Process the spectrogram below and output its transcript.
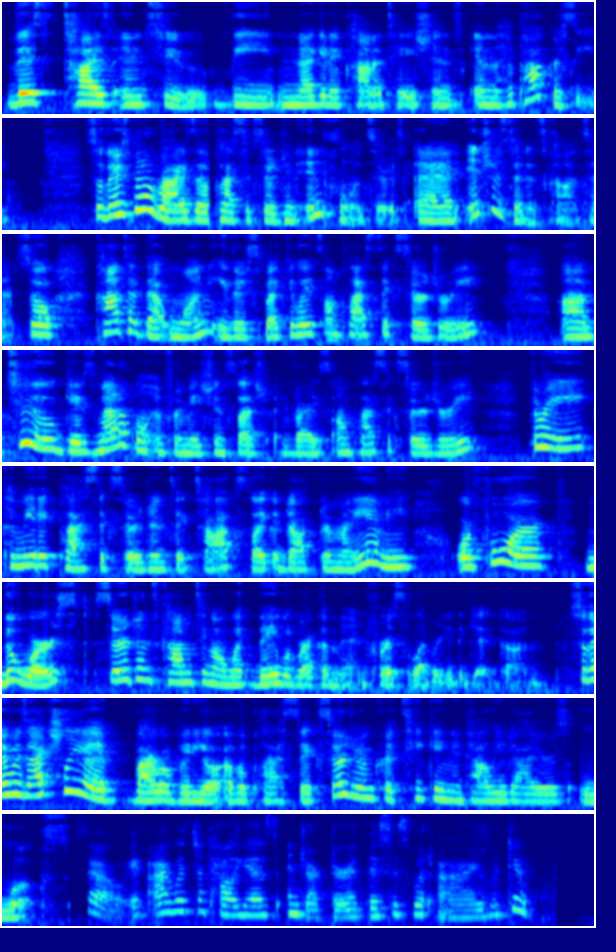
this ties into the negative connotations and the hypocrisy. So there's been a rise of plastic surgeon influencers and interest in its content. So content that one either speculates on plastic surgery, um, two, gives medical information slash advice on plastic surgery. Three, comedic plastic surgeon TikToks like a Dr. Miami. Or four, the worst, surgeons commenting on what they would recommend for a celebrity to get done. So there was actually a viral video of a plastic surgeon critiquing Natalia Dyer's looks. So if I was Natalia's injector, this is what I would do.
